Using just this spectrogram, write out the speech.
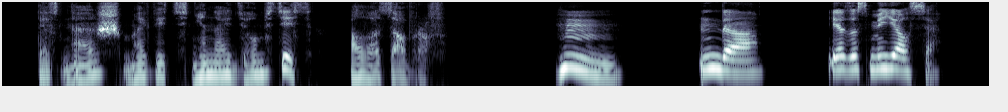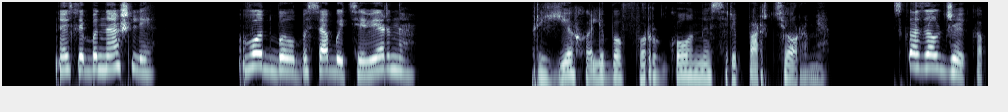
— «ты знаешь, мы ведь не найдем здесь аллозавров». «Хм, да». Я засмеялся. «Но если бы нашли, вот было бы событие, верно?» «Приехали бы фургоны с репортерами», — сказал Джейкоб.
